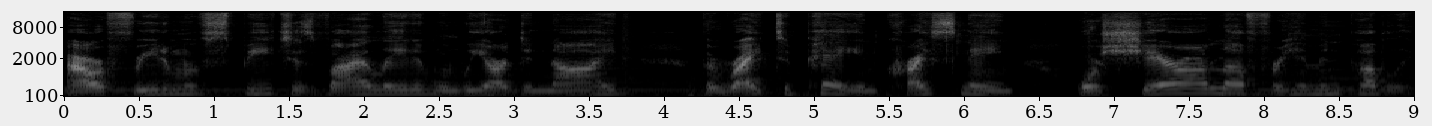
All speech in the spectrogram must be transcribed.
Our freedom of speech is violated when we are denied the right to pay in Christ's name or share our love for Him in public.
